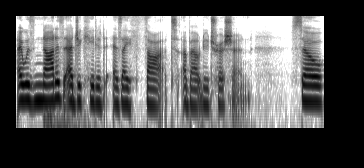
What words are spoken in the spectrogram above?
I was not as educated as I thought about nutrition. So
